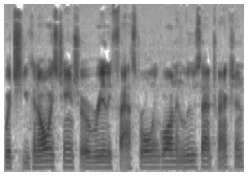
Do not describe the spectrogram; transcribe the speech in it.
which you can always change to a really fast rolling one and lose that traction.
